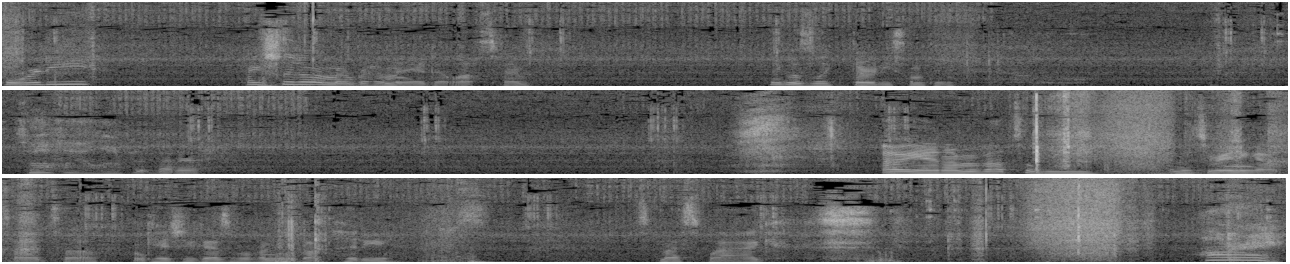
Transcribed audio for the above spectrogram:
40. I actually don't remember how many I did last time. I think it was like 30 something. So hopefully a little bit better. Oh yeah, and I'm about to leave, and it's raining outside, so in case you guys were wondering about hoodie, my swag. Alright.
